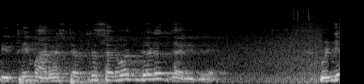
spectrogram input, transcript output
तिथे महाराष्ट्रातलं सर्वात गडद दारिद्र्य आहे. म्हणजे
